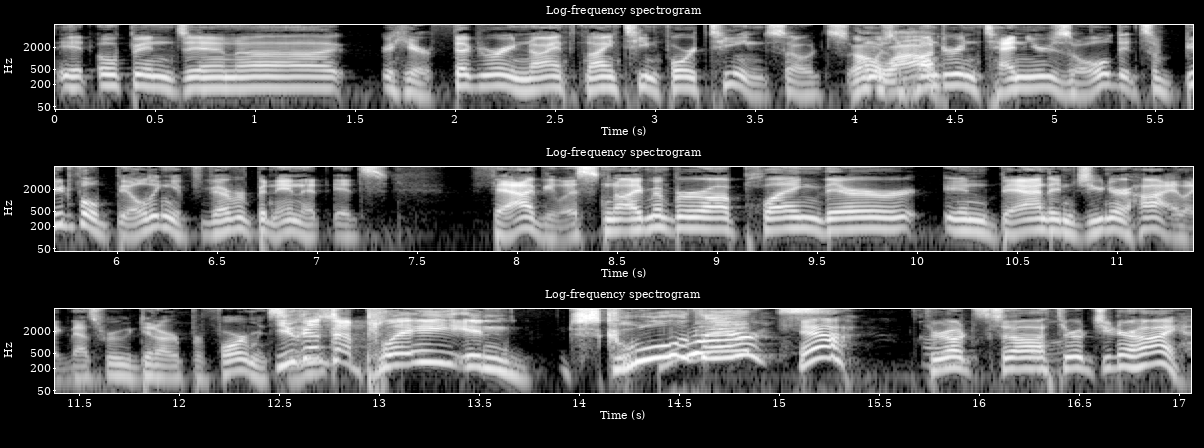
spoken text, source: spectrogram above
it opened in uh, here February 9th, 1914. So it's almost wow. 110 years old. It's a beautiful building. If you've ever been in it, it's fabulous. And I remember uh, playing there in band in junior high. Like that's where we did our performances. You got to play in school there Yeah, throughout uh, throughout junior high.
